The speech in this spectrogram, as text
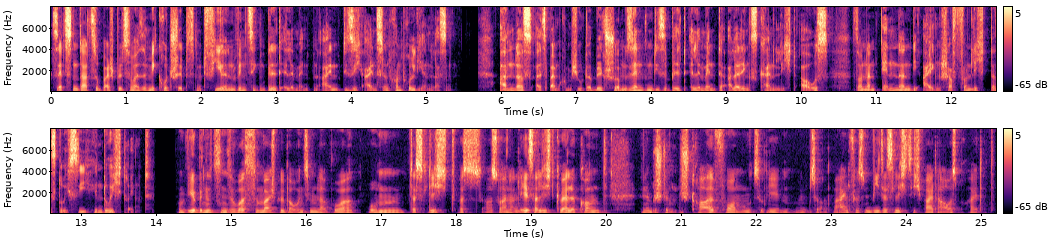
setzten dazu beispielsweise Mikrochips mit vielen winzigen Bildelementen ein, die sich einzeln kontrollieren lassen. Anders als beim Computerbildschirm senden diese Bildelemente allerdings kein Licht aus, sondern ändern die Eigenschaft von Licht, das durch sie hindurchdringt. Und wir benutzen sowas zum Beispiel bei uns im Labor, um das Licht, was aus so einer Laserlichtquelle kommt, in einer bestimmten Strahlformung zu geben und zu beeinflussen, wie das Licht sich weiter ausbreitet.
